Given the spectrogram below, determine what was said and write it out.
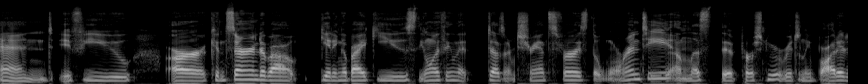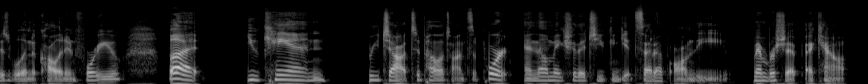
And if you are concerned about getting a bike used. The only thing that doesn't transfer is the warranty, unless the person who originally bought it is willing to call it in for you. But you can reach out to Peloton support and they'll make sure that you can get set up on the membership account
